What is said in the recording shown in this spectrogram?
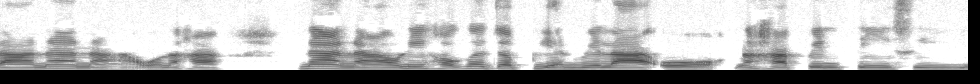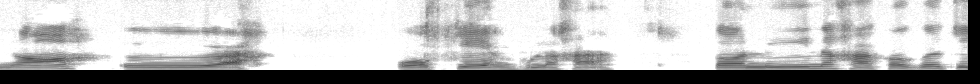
ลาหน้าหนาวนะคะ หน้าหนาวนี่เขาก็จะเปลี่ยนเวลาออกนะคะ เป็นตีสี่เนาะเออออกแจ้งพุ่นละค่ะ ตอนนี้นะคะเขาก็จะ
